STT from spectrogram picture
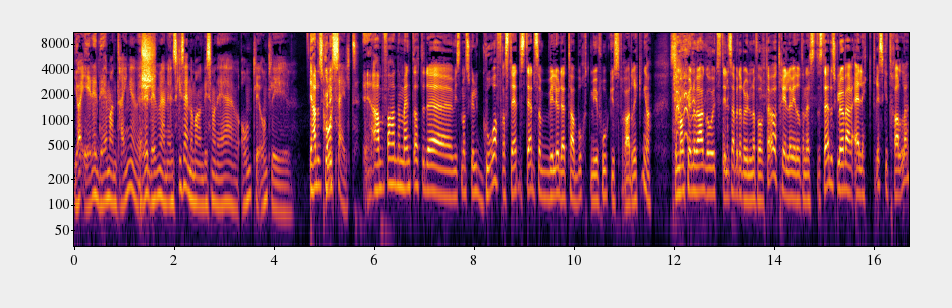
ja, er det det man trenger? Er det det man ønsker seg man, hvis man er ordentlig, ordentlig Ja, skulle påseilt? Han, han mente at det, hvis man skulle gå fra sted til sted, så ville jo det ta bort mye fokus fra drikkinga. Så man kunne bare gå ut, stille seg på det rullende fortauet og trille videre til neste sted. Det skulle jo være elektriske traller,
